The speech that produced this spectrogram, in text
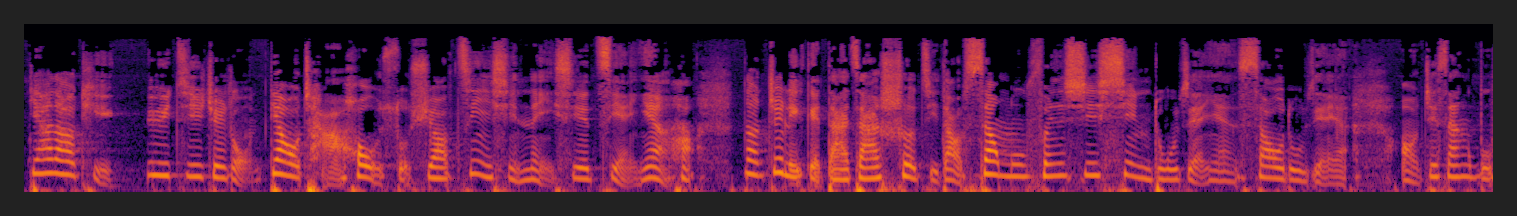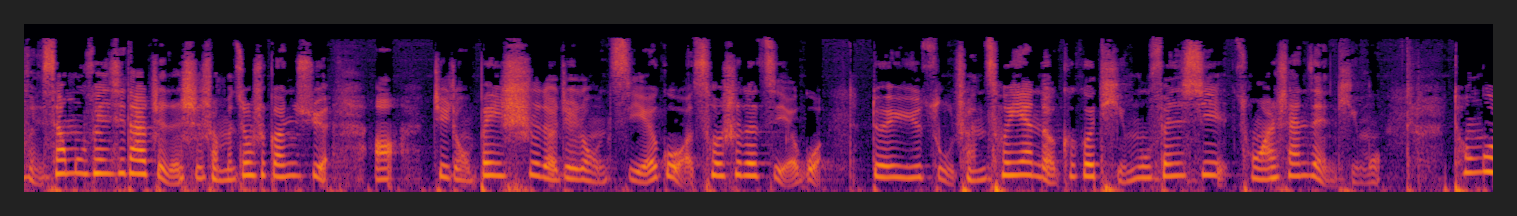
第二道题。预计这种调查后所需要进行哪些检验？哈，那这里给大家涉及到项目分析、信度检验、效度检验哦，这三个部分。项目分析它指的是什么？就是根据啊这种被试的这种结果、测试的结果，对于组成测验的各个题目分析，从而删减题目。通过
